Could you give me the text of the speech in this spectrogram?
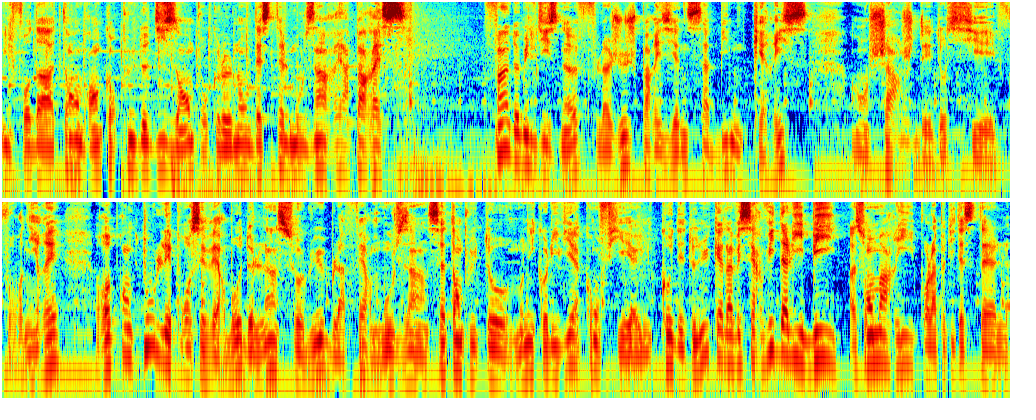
Il faudra attendre encore plus de 10 ans pour que le nom d'Estelle Mouzin réapparaisse. Fin 2019, la juge parisienne Sabine Kéris, en charge des dossiers fournirés, reprend tous les procès-verbaux de l'insoluble affaire Mouzin. Sept ans plus tôt, Monique Olivier a confié à une co-détenue qu'elle avait servi d'alibi à son mari pour la petite Estelle.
